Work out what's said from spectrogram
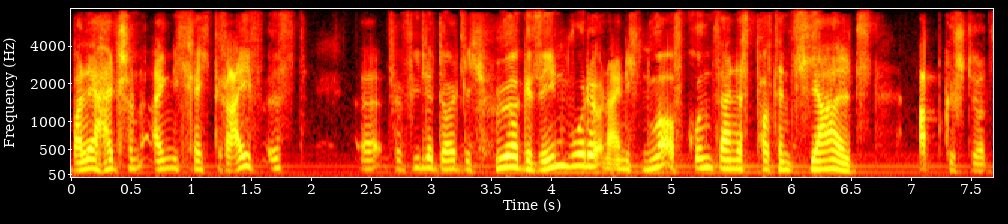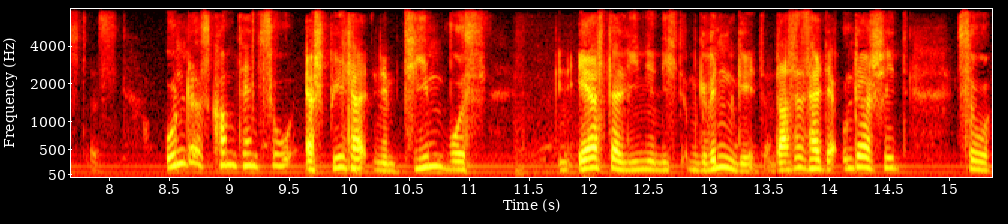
weil er halt schon eigentlich recht reif ist, äh, für viele deutlich höher gesehen wurde und eigentlich nur aufgrund seines Potenzials abgestürzt ist. Und es kommt hinzu, er spielt halt in einem Team, wo es in erster Linie nicht um Gewinnen geht. Und das ist halt der Unterschied zu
